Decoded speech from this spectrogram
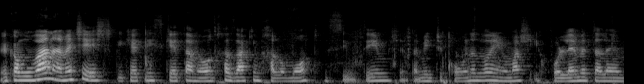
וכמובן, האמת שיש לקטניס קטע מאוד חזק עם חלומות וסיוטים, שתמיד כשקורים הדברים, ממש היא חולמת עליהם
